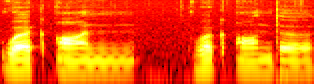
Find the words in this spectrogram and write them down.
work on work on the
